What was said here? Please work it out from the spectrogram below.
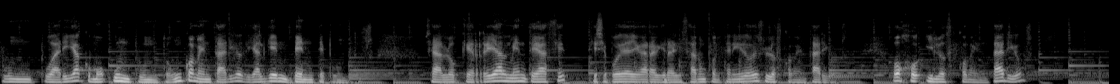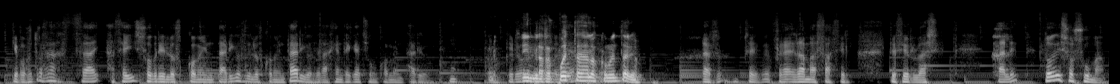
puntuaría como un punto, un comentario de alguien 20 puntos. O sea, lo que realmente hace que se pueda llegar a viralizar un contenido es los comentarios. Ojo, y los comentarios que vosotros hacéis sobre los comentarios de los comentarios de la gente que ha hecho un comentario. sí, la respuesta a los comentarios. Era más fácil decirlo así. ¿vale? Todo eso suma.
